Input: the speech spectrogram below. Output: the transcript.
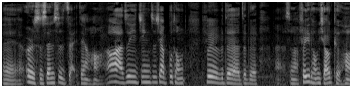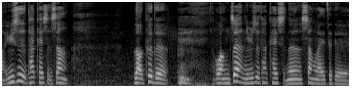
哎，二十三四载这样哈。啊，这一惊之下不同，非的这个啊什么非同小可哈，于是他开始上老客的。网站，于是他开始呢上来这个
